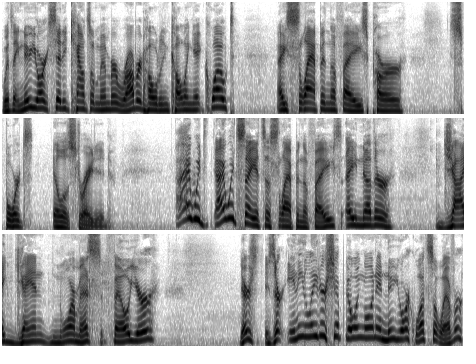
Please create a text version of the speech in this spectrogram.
with a New York City Council member, Robert Holden, calling it, quote, a slap in the face per Sports Illustrated. I would I would say it's a slap in the face, another gigantormous failure. There's is there any leadership going on in New York whatsoever?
